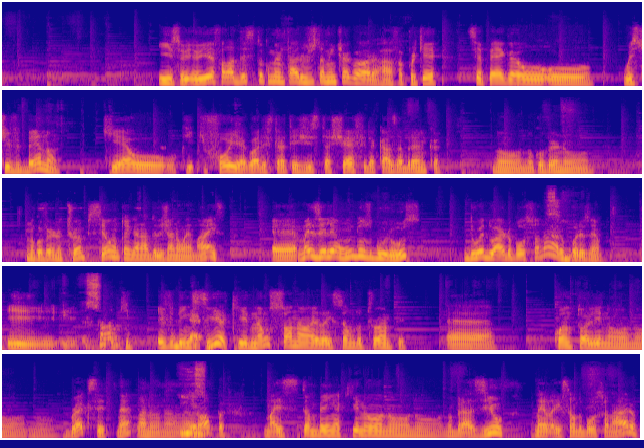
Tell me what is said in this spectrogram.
Isso, eu ia falar desse documentário justamente agora, Rafa, porque você pega o, o o Steve Bannon, que é o, o que, que, foi agora estrategista-chefe da Casa Branca no, no, governo no governo Trump, se eu não estou enganado, ele já não é mais, é, mas ele é um dos gurus do Eduardo Bolsonaro, Sim. por exemplo. E, e só... o que evidencia que não só na eleição do Trump, é, quanto ali no, no, no, Brexit, né, lá no, na, na Europa, mas também aqui no, no, no, no Brasil, na eleição do Bolsonaro,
